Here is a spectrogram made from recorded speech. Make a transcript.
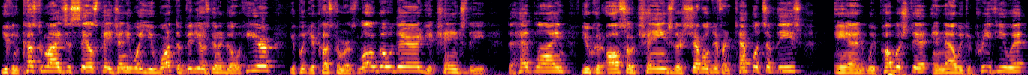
you can customize the sales page any way you want. The video is going to go here. You put your customer's logo there. You change the, the headline. You could also change, there's several different templates of these and we published it and now we can preview it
